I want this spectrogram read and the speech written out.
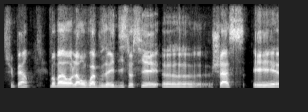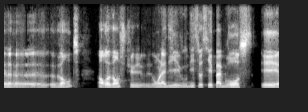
Super. Bon, bah, là, on voit que vous avez dissocié chasse et vente. En revanche, on l'a dit, vous dissociez pas grosse et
